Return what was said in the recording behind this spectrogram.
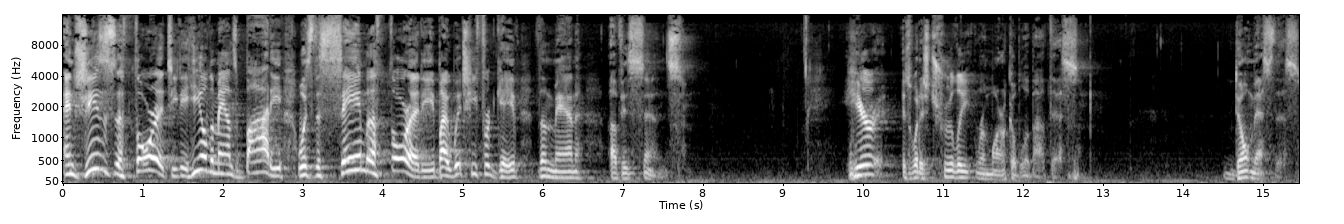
And Jesus' authority to heal the man's body was the same authority by which he forgave the man of his sins. Here is what is truly remarkable about this. Don't mess this.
